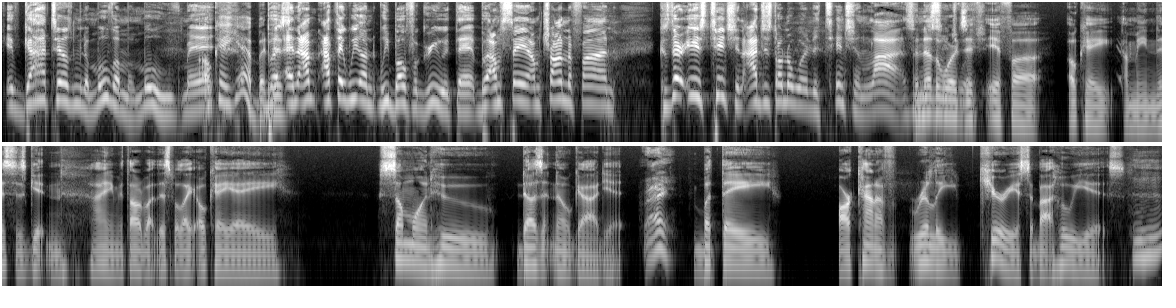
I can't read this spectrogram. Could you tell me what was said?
if God tells me to move, I'm gonna move, man. Okay, yeah, but but and I'm, I think we un, we both agree with that. But I'm saying I'm trying to find because there is tension. I just don't know where the tension lies. In this other words, if if uh okay, I mean this is getting I ain't even thought about this, but like okay, a someone who doesn't know God yet, right, but they are kind of really curious about who he is. hmm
